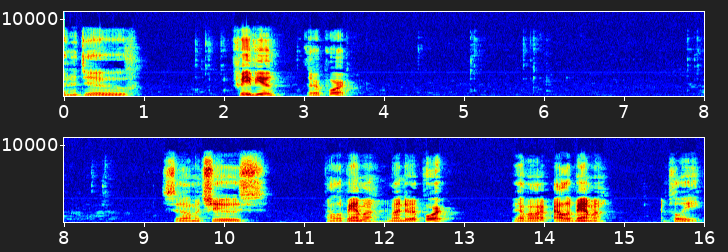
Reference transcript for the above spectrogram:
Gonna do preview the report. So I'm gonna choose Alabama, run the report. We have our Alabama employee.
